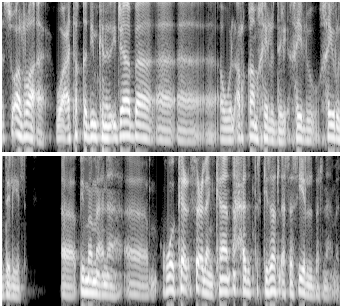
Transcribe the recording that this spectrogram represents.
سؤال رائع وأعتقد يمكن الإجابة آه، آه، أو الأرقام خير دليل خير دليل آه، بما معناه. هو فعلا كان أحد التركيزات الأساسية للبرنامج.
